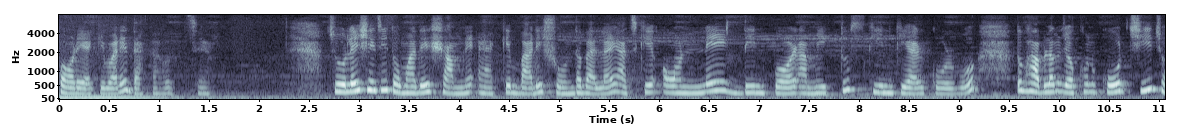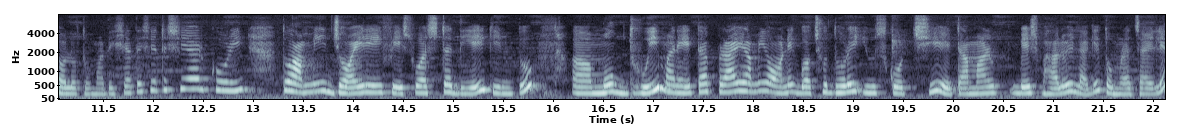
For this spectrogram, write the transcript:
পরে একেবারে দেখা হচ্ছে। চলে এসেছি তোমাদের সামনে একেবারে সন্ধ্যাবেলায়। আজকে অনেক দিন পর আমি একটু স্কিন কেয়ার করব। তো ভাবলাম যখন করছি, চলো তোমাদের সাথে সেটা শেয়ার করি। তো আমি জয়ের এই ফেস ওয়াশটা দিয়েই কিন্তু মুখ ধুই। মানে এটা প্রায় আমি অনেক বছর ধরে ইউজ করছি। এটা আমার বেশ ভালোই লাগে। তোমরা চাইলে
